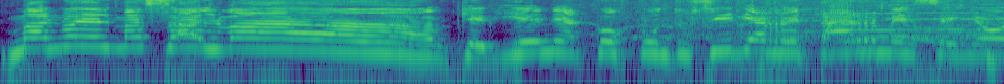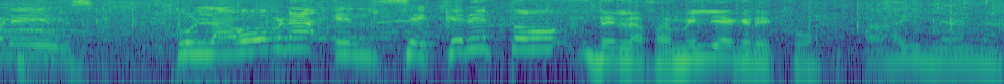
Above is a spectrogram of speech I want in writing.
Manuel Masalva, que viene a co-conducir y a retarme, señores. Con la obra El secreto De la familia Greco. Ay, nana.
